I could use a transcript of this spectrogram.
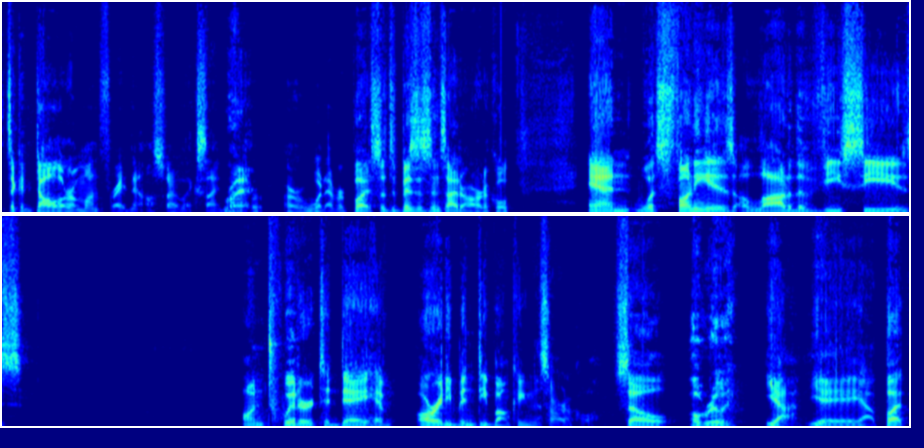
it's like a dollar a month right now. So I like signed Right. up or, or whatever. But so it's a Business Insider article. And what's funny is a lot of the VCs on Twitter today have already been debunking this article. So Oh, really? yeah, yeah, yeah, yeah. But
